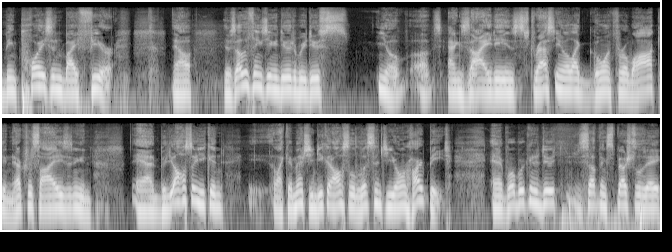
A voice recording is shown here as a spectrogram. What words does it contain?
being poisoned by fear. Now, there's other things you can do to reduce you know, uh, anxiety and stress, you know, like going for a walk and exercising and, and, but also you can, like I mentioned, you can also listen to your own heartbeat. And what we're going to do something special today,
